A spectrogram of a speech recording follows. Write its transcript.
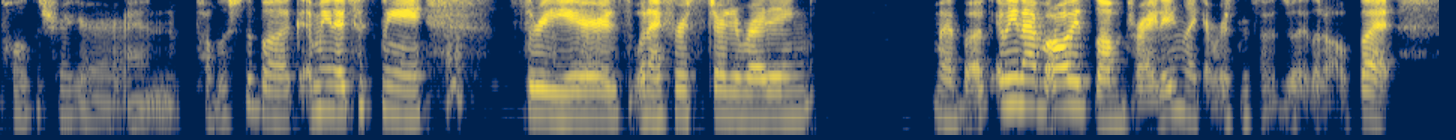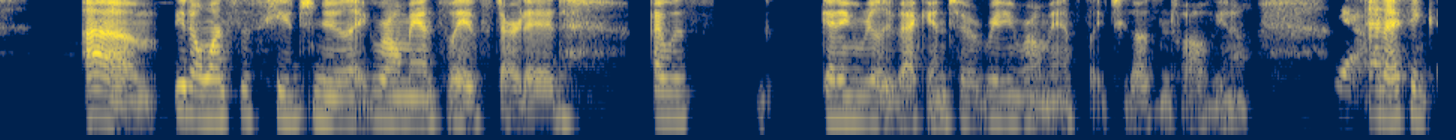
pull the trigger and publish the book. I mean, it took me three years when I first started writing my book. I mean, I've always loved writing, like ever since I was really little, but um, you know, once this huge new like romance wave started, I was getting really back into reading romance like 2012, you know. Yeah. And I think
